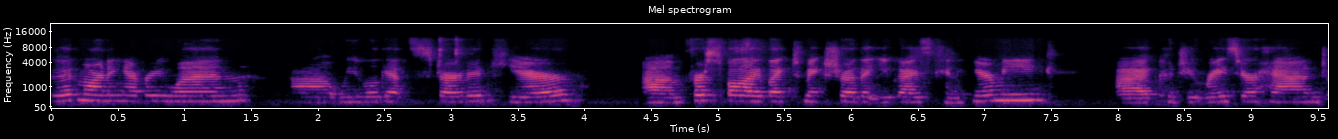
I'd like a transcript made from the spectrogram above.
Good morning, everyone. Uh, we will get started here. Um, first of all, I'd like to make sure that you guys can hear me. Uh, could you raise your hand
